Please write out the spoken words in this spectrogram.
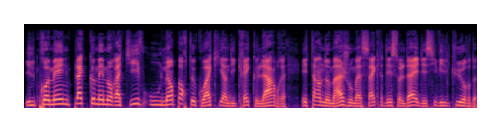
Il promet une plaque commémorative ou n'importe quoi qui indiquerait que l'arbre est un hommage au massacre des soldats et des civils kurdes.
